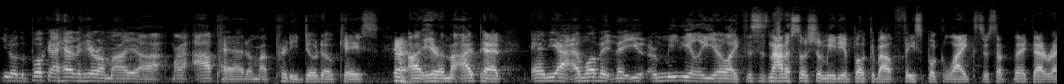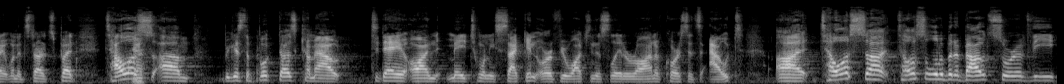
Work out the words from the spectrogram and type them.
you know, the book I have it here on my uh, my iPad on my pretty dodo case yeah. uh, here on the iPad, and yeah, I love it that you immediately you're like, this is not a social media book about Facebook likes or something like that, right when it starts. But tell us, yeah. um, because the book does come out today on May 22nd, or if you're watching this later on, of course, it's out. Uh, tell us, uh, tell us a little bit about sort of the,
